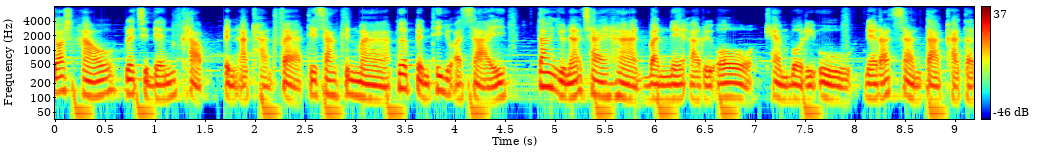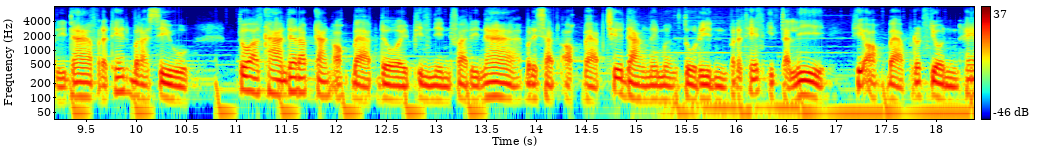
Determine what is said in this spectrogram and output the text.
George House Residence Club เป็นอาคารแฝดที่สร้างขึ้นมาเพื่อเป็นที่อยู่อาศัย ตั้งอยู่ณชายหาดบันเนอาริโอ แคมโบริอู ในรัฐซานตาคาตารินาประเทศบราซิล ตัวอาคารได้รับการออกแบบโดยพินนินฟารินาบริษัทออกแบบชื่อดังในเมืองตูริน ประเทศอิตาลี ที่ออกแบบรถยนต์ให้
